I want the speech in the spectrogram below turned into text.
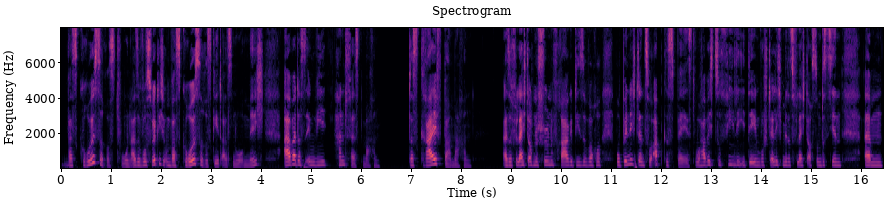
was Größeres tun? Also wo es wirklich um was Größeres geht als nur um mich, aber das irgendwie handfest machen, das greifbar machen also vielleicht auch eine schöne Frage diese Woche, wo bin ich denn zu abgespaced? Wo habe ich zu viele Ideen? Wo stelle ich mir das vielleicht auch so ein bisschen ähm,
